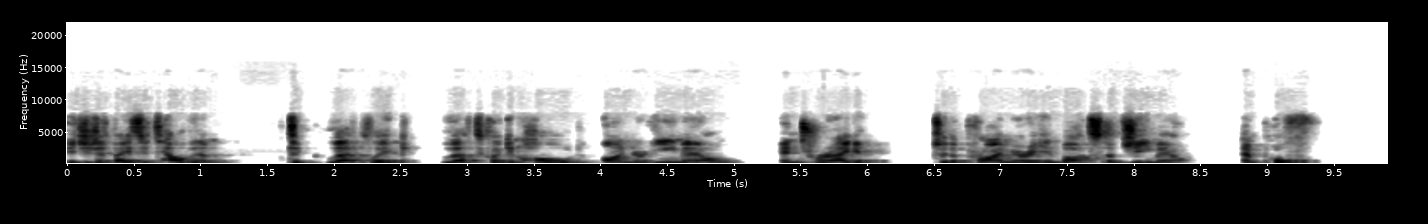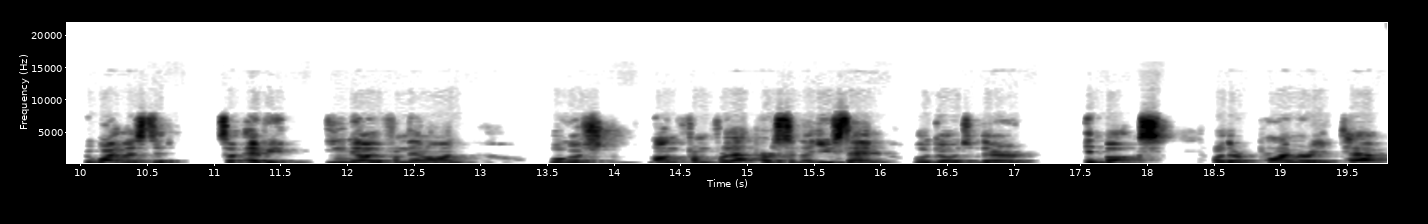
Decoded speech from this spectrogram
is you just basically tell them to left click, left click and hold on your email and drag it to the primary inbox of Gmail. And poof, you're whitelisted. So every email from then on will go on from for that person that you send will go to their inbox or their primary tab.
